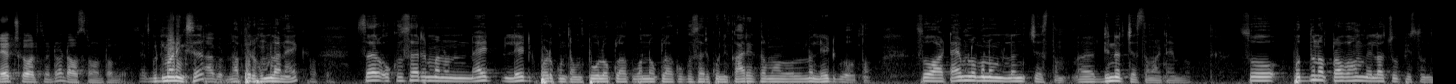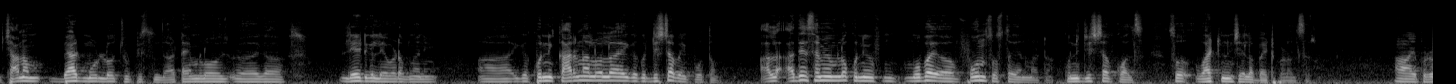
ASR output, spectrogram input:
నేర్చుకోవాల్సినటువంటి అవసరం ఉంటుంది. గుడ్ మార్నింగ్ సార్ నా పేరు హుమ్లా నాయక్. సార్ ఒక్కొక్కసారి మనం నైట్ లేట్కి పడుకుంటాం. టూ ఓ క్లాక్ వన్ ఓ క్లాక్ ఒకసారి కొన్ని కార్యక్రమాల వలన లేట్గా అవుతాం. సో ఆ టైంలో మనం లంచ్ చేస్తాం. డిన్నర్ చేస్తాం ఆ టైంలో సో పొద్దున ప్రభావం ఎలా చూపిస్తుంది? చాలా బ్యాడ్ మూడ్లో చూపిస్తుంది. ఆ టైంలో ఇక లేట్గా లేవడం కానీ ఇక కొన్ని కారణాల వల్ల ఇక డిస్టర్బ్ అయిపోతాం. అలా అదే సమయంలో కొన్ని మొబైల్ ఫోన్స్ వస్తాయి అన్నమాట కొన్ని డిస్టర్బ్ కాల్స్. సో వాటి నుంచి ఎలా బయటపడాలి సార్? ఇప్పుడు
